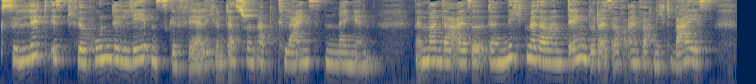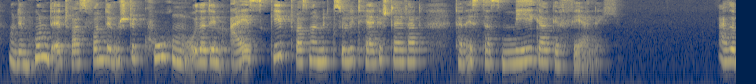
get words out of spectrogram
Xylit ist für Hunde lebensgefährlich und das schon ab kleinsten Mengen. Wenn man da also dann nicht mehr daran denkt oder es auch einfach nicht weiß und dem Hund etwas von dem Stück Kuchen oder dem Eis gibt, was man mit Xylit hergestellt hat, dann ist das mega gefährlich. Also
